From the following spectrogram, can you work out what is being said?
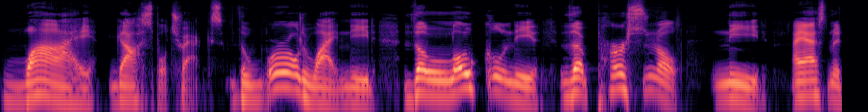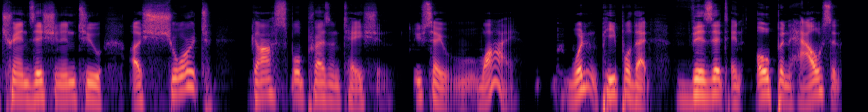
why gospel tracts, the worldwide need, the local need, the personal need. I asked him to transition into a short gospel presentation. You say, why? Wouldn't people that visit an open house and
